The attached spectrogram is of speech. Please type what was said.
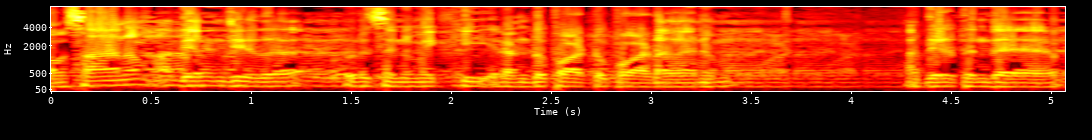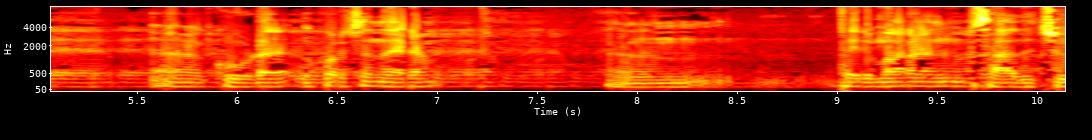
അവസാനം അദ്ദേഹം ചെയ്ത ഒരു സിനിമയ്ക്ക് രണ്ട് പാട്ട് പാടാനും അദ്ദേഹത്തിന്റെ കൂടെ കുറച്ചു നേരം പെരുമാറാനും സാധിച്ചു.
